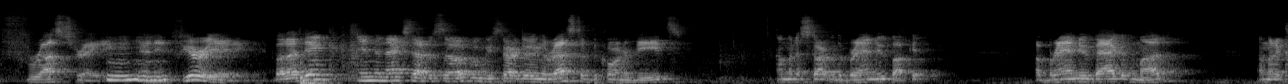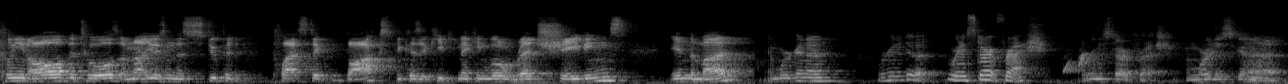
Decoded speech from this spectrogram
frustrating mm-hmm. and infuriating. But I think in the next episode, when we start doing the rest of the corner beads, I'm gonna start with a brand new bucket, a brand new bag of mud. I'm gonna clean all of the tools. I'm not using this stupid plastic box because it keeps making little red shavings in the mud. And we're gonna we're gonna do it. we're gonna start fresh. We're gonna start fresh. And we're just gonna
